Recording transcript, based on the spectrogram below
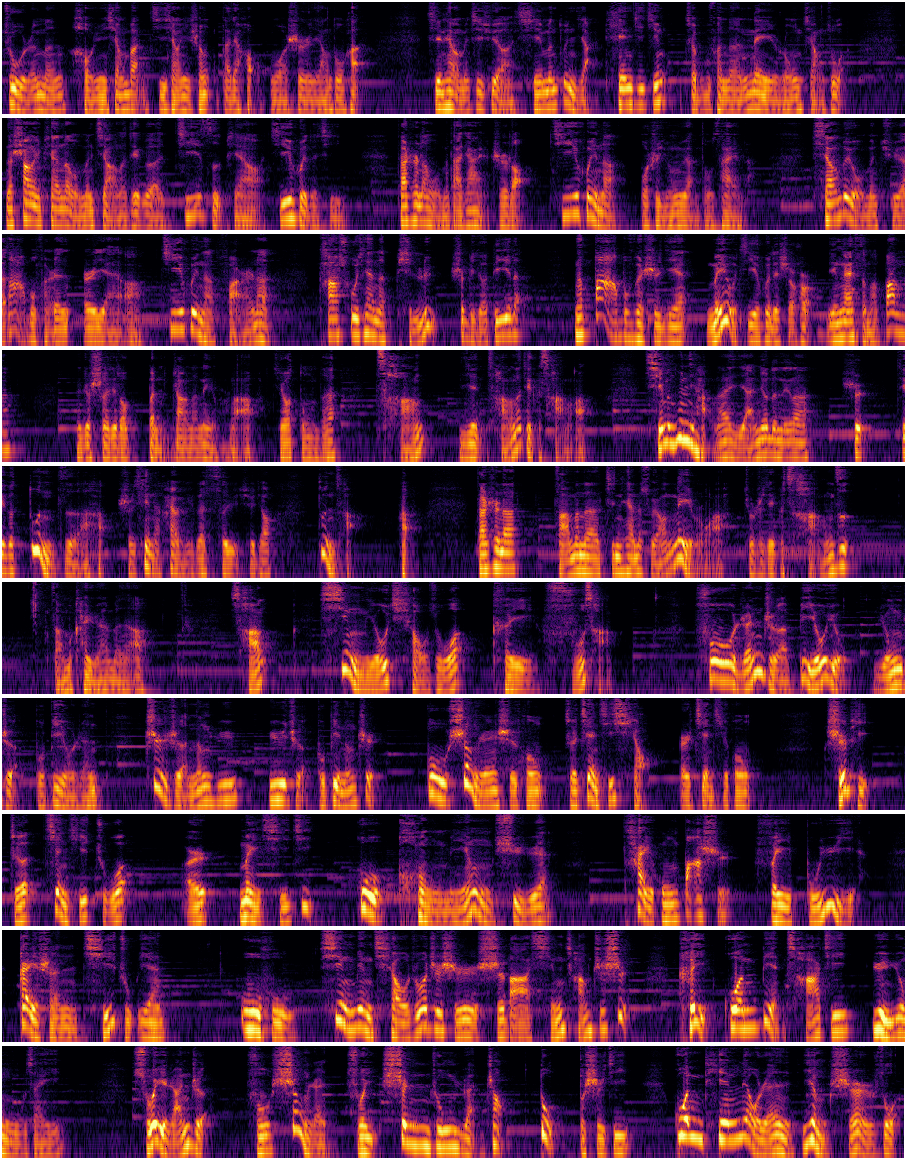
祝人们好运相伴，吉祥一生。大家好，我是杨东汉。今天我们继续啊《奇门遁甲天机经》这部分的内容讲座。那上一篇呢，我们讲了这个“机”字篇啊，机会的“机”。但是呢，我们大家也知道，机会呢不是永远都在的。相对我们绝大部分人而言啊，机会呢反而呢，它出现的频率是比较低的。那大部分时间没有机会的时候，应该怎么办呢？那就涉及到本章的内容了啊，就要懂得藏、隐藏的这个藏啊。奇门遁甲呢，研究的那个是这个遁字啊，实际呢还有一个词语就叫遁藏啊。但是呢，咱们呢今天的主要内容啊，就是这个藏字。咱们看原文啊，藏，性有巧拙，可以伏藏。夫仁者必有勇，勇者不必有仁，智者能愚。愚者不必能治，故圣人识通，则见其巧而见其功；识痞，则见其拙而昧其迹。故孔明续曰：“太公八十，非不遇也，盖审其主焉。”呜呼！性命巧拙之时，识达行常之事，可以观变察机，运用五贼。所以然者，夫圣人，所以身中远照。不失机，观天料人，应时而作。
